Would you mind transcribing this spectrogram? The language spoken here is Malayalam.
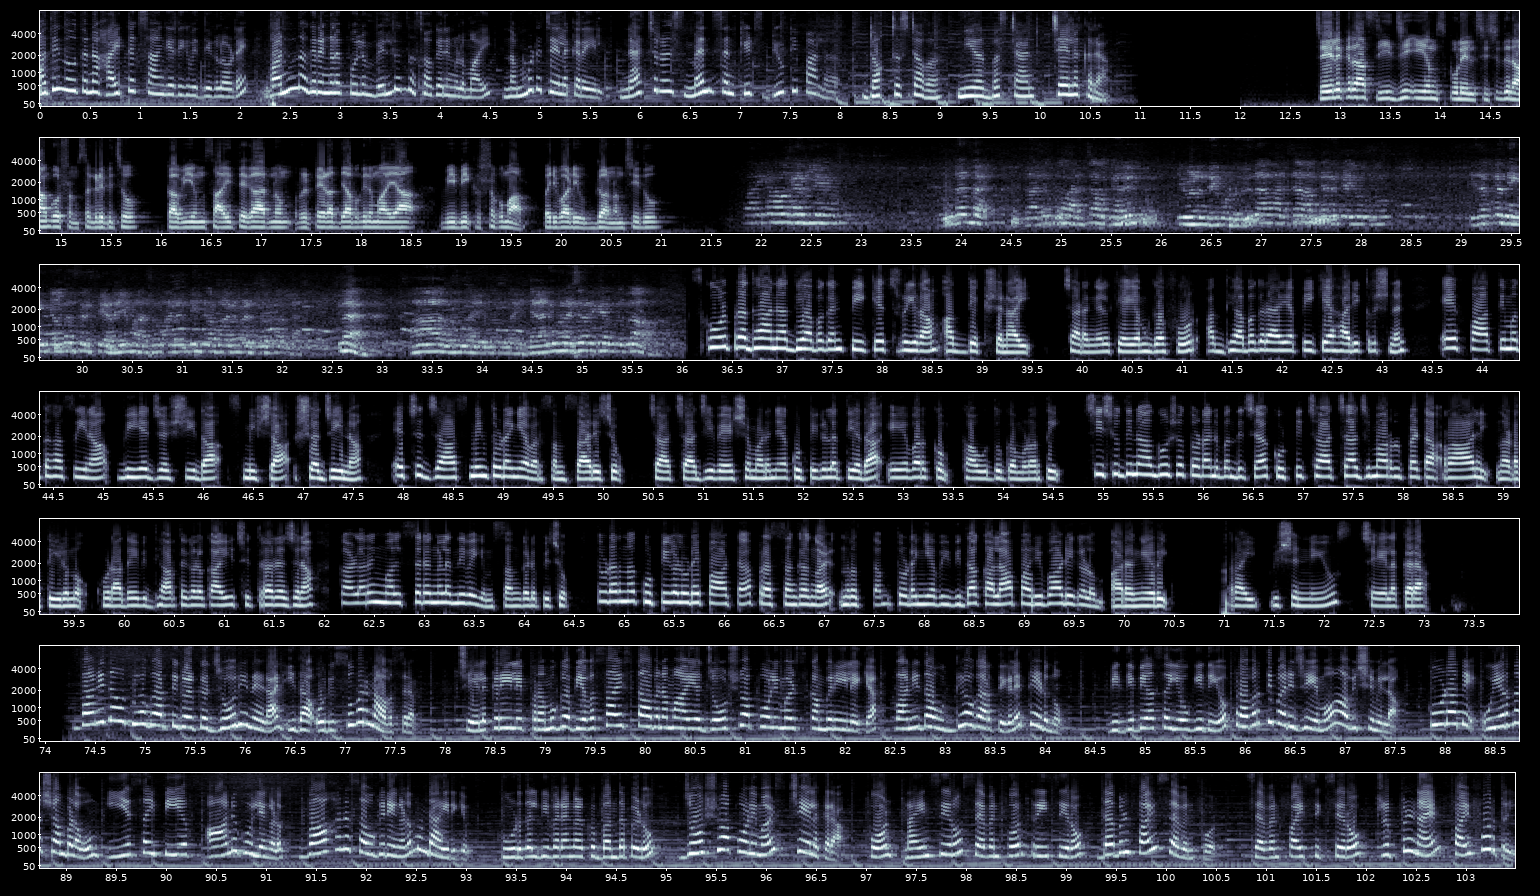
അതിനൂതന ഹൈടെക് സാങ്കേതിക വിദ്യകളോടെ വൻ നഗരങ്ങളെ പോലും വെല്ലുന്ന സൗകര്യങ്ങളുമായി നമ്മുടെ ചേലക്കരയിൽ naturals men's and kids beauty parlour. Doctor stover near bus stand Chelakkara. Chelakkara C G E M സ്കൂളിൽ ശിശുദിനാഘോഷം സംഘടിപ്പിച്ചു. കവിയും സാഹിത്യകാരനും റിട്ടയർഡ് അധ്യാപകനുമായ വി ബി കൃഷ്ണകുമാർ പരിപാടി ഉദ്ഘാടനം ചെയ്തു. ഇവിടെ ഇതൊക്കെ നിങ്ങളുടെ സൃഷ്ടിയാണ്. ഈ മാഷമാരും ടീച്ചർമാരും വരച്ചതല്ല അല്ലേ? ആ നന്നായി നന്നായി. ഞാനും കുറേശ്ശെ സ്കൂൾ പ്രധാന അധ്യാപകൻ പി കെ ശ്രീറാം അധ്യക്ഷനായി. ചടങ്ങിൽ കെ എം ഗഫൂർ അധ്യാപകരായ P K Harikrishnan A Fathimath Haseena V A Jasheeda Smisha Shajeena H Jasmine തുടങ്ങിയവർ സംസാരിച്ചു. ചാച്ചാജി വേഷമണിഞ്ഞ കുട്ടികളെത്തിയത് ഏവർക്കും കൗതുകമുണർത്തി. ശിശുദിനാഘോഷത്തോടനുബന്ധിച്ച് കുട്ടി ചാച്ചാജിമാർ ഉൾപ്പെട്ട റാലി നടത്തിയിരുന്നു. കൂടാതെ വിദ്യാർത്ഥികൾക്കായി ചിത്രരചന കളറിംഗ് മത്സരങ്ങൾ എന്നിവയും സംഘടിപ്പിച്ചു. തുടർന്ന് കുട്ടികളുടെ പാട്ട് പ്രസംഗങ്ങൾ നൃത്തം തുടങ്ങിയ വിവിധ കലാപരിപാടികളും അരങ്ങേറി. Right Vision News Chelakkara. വനിതാ ഉദ്യോഗാർത്ഥികൾക്ക് ജോലി നേടാൻ ഇതാ ഒരു സുവർണാവസരം. ചേലക്കരയിലെ പ്രമുഖ വ്യവസായ സ്ഥാപനമായ ജോഷുവ പോളിമേഴ്സ് കമ്പനിയിലേക്ക് വനിതാ ഉദ്യോഗാർത്ഥികളെ തേടുന്നു. വിദ്യാഭ്യാസ യോഗ്യതയോ പ്രവൃത്തി പരിചയമോ ആവശ്യമില്ല. കൂടാതെ ഉയർന്ന ശമ്പളവും E S I P F ആനുകൂല്യങ്ങളും വാഹന സൗകര്യങ്ങളും ഉണ്ടായിരിക്കും. കൂടുതൽ വിവരങ്ങൾക്ക് ബന്ധപ്പെടൂ Joshua Polymers Chelakkara. Phone nine zero seven four three zero double five seven four. Seven five six zero triple nine five four three.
